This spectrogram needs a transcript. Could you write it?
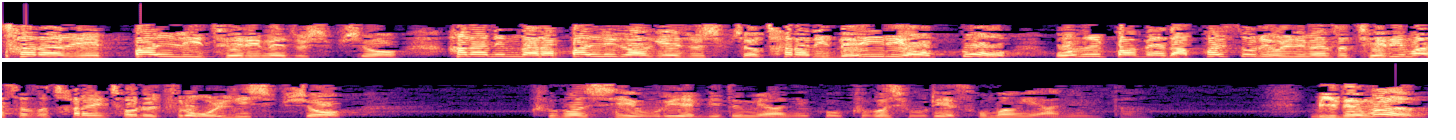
차라리 빨리 재림해 주십시오. 하나님 나라 빨리 가게 해 주십시오. 차라리 내일이 없고 오늘 밤에 나팔 소리 울리면서 재림하셔서 차라리 저를 들어 올리십시오. 그것이 우리의 믿음이 아니고 그것이 우리의 소망이 아닙니다. 믿음은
